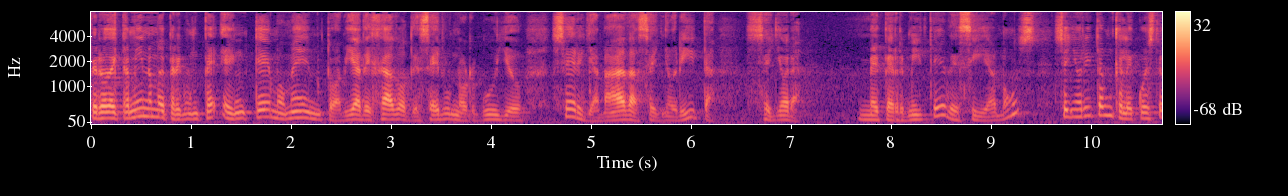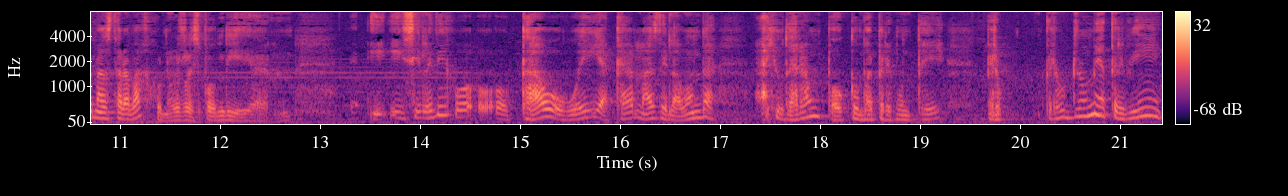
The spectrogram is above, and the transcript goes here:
pero de camino me pregunté en qué momento había dejado de ser un orgullo ser llamada señorita. Señora, ¿me permite? decíamos. Señorita, aunque le cueste más trabajo, nos respondían. Y, si le digo cao, güey, acá más de la onda, ayudará un poco, me pregunté. Pero, pero no me atreví,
